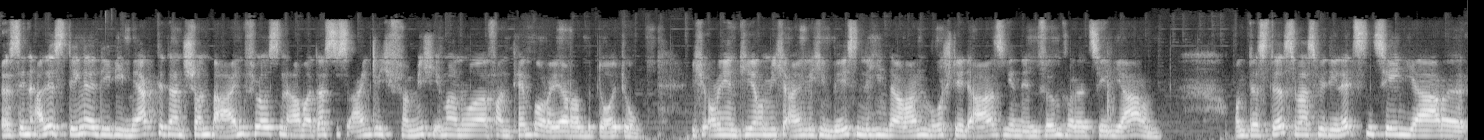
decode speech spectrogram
Das sind alles Dinge, die die Märkte dann schon beeinflussen, aber das ist eigentlich für mich immer nur von temporärer Bedeutung. Ich orientiere mich eigentlich im Wesentlichen daran, wo steht Asien in fünf oder zehn Jahren. Und dass das, was wir die letzten zehn Jahre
